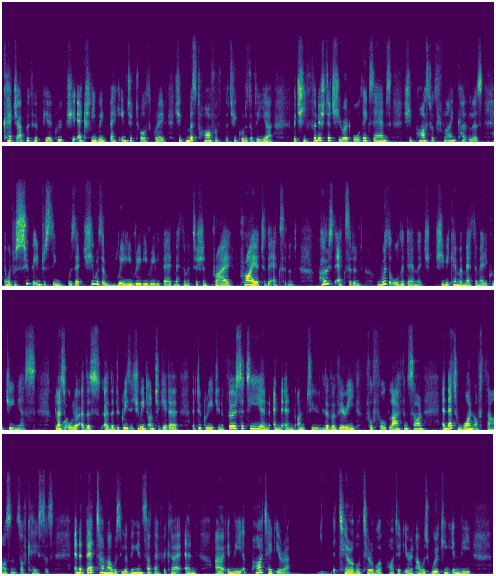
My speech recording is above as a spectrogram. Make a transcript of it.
catch up with her peer group. She actually went back into 12th grade. She'd missed half of the three quarters of the year, but she finished it. She wrote all the exams. She passed with flying colors. And what was super interesting was that she was a really, really, really bad mathematician prior, prior to the accident. Post accident, with all the damage, she became a mathematical genius, plus all her other, other degrees. She went on to get a, a degree at university and, and, and on to live a very fulfilled life and so on. And that's one of thousands of cases. And at that time, I was living in South Africa and uh, in the apartheid era the terrible, terrible apartheid era. And I was working in the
